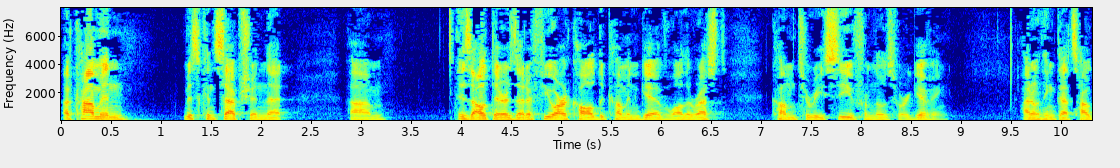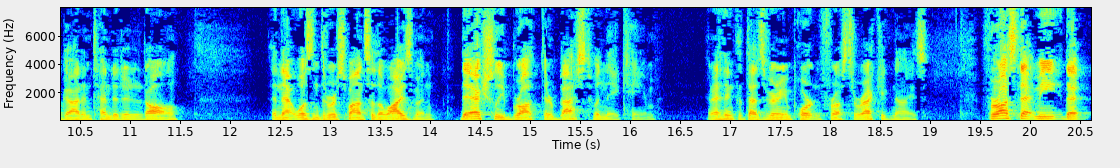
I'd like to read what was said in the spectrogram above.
a common misconception that um, is out there is that a few are called to come and give while the rest come to receive from those who are giving. I don't think that's how God intended it at all. And that wasn't the response of the wise men they actually brought their best when they came. And I think that that's very important for us to recognize. For us, that, mean, that,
